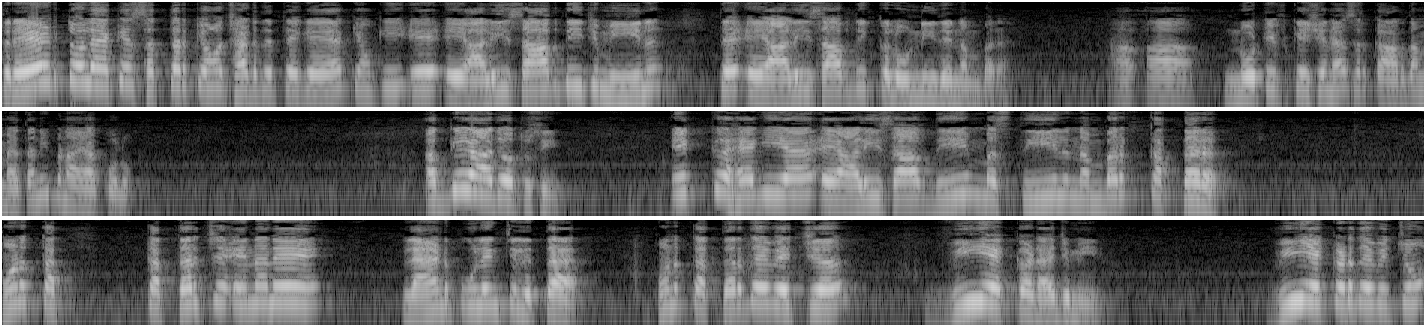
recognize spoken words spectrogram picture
63 ਤੋਂ ਲੈ ਕੇ 70 ਕਿਉਂ ਛੱਡ ਦਿੱਤੇ ਗਏ ਆ? ਕਿਉਂਕਿ ਇਹ ਏਆਲੀ ਸਾਹਿਬ ਦੀ ਜ਼ਮੀਨ ਤੇ ਏਆਲੀ ਸਾਹਿਬ ਦੀ ਕਲੋਨੀ ਦੇ ਨੰਬਰ ਹੈ ਆ ਨੋਟੀਫਿਕੇਸ਼ਨ ਹੈ ਸਰਕਾਰ ਦਾ, ਮੈਂ ਤਾਂ ਨਹੀਂ ਬਣਾਇਆ ਕੋਲੋਂ। ਅੱਗੇ ਆ ਜਾਓ ਤੁਸੀਂ। ਇੱਕ ਹੈਗੀ ਹੈ ਏਆਲੀ ਸਾਹਿਬ ਦੀ ਮਸਤੀਲ ਨੰਬਰ 71 ਹੁਣ 71 ਚ ਇਹਨਾਂ ਨੇ ਲੈਂਡ ਪੂਲਿੰਗ ਚ ਲਿੱਤਾ ਹੁਣ 71 ਦੇ ਵਿੱਚ 20 ਏਕੜ ਹੈ ਜ਼ਮੀਨ। 20 ਏਕੜ ਦੇ ਵਿੱਚੋਂ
